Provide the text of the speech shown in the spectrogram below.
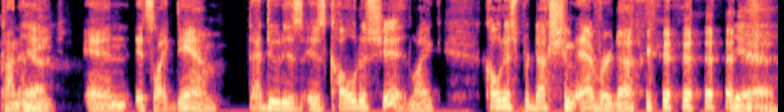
kind of yeah. age and it's like, damn, that dude is is cold as shit. Like coldest production ever, dog. yeah.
